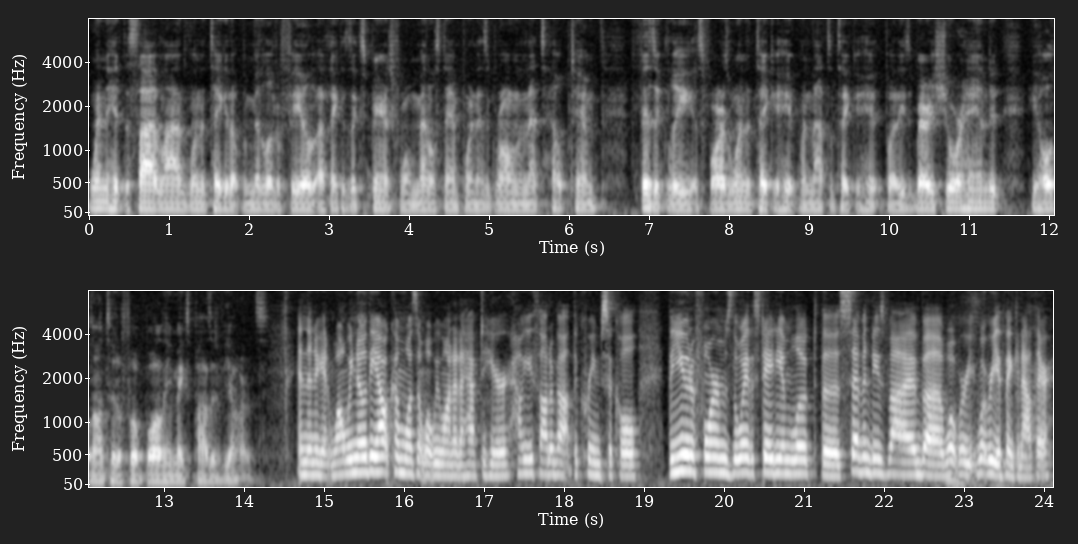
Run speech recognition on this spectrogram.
when to hit the sidelines, when to take it up the middle of the field. I think his experience from a mental standpoint has grown, and that's helped him physically as far as when to take a hit, when not to take a hit. But he's very sure-handed. He holds on to the football, and he makes positive yards. And then again, while we know the outcome wasn't what we wanted, I have to hear how you thought about the creamsicle, the uniforms, the way the stadium looked, the 70s vibe. Uh, what were you, what were you thinking out there?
